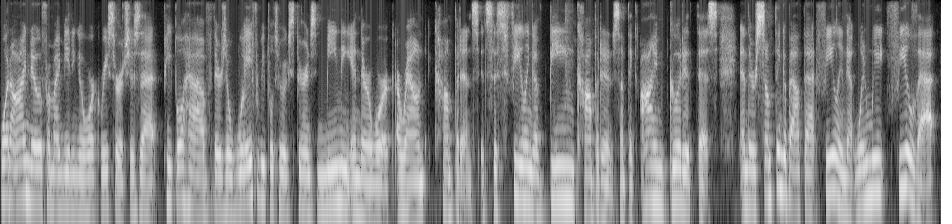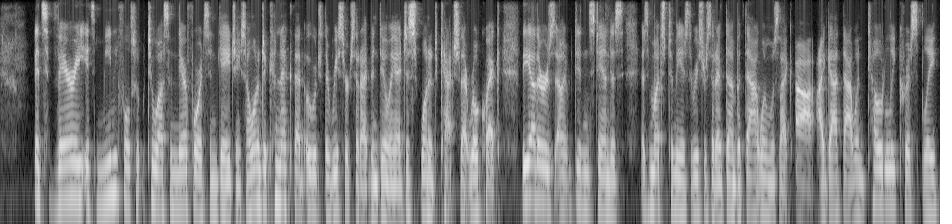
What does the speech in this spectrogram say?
What i know from my meaning of work research is that people have there's a way for people to experience meaning in their work around competence. It's this feeling of being competent at something. I'm good at this. And there's something about that feeling that when we feel that it's very it's meaningful to, to us and therefore it's engaging. So i wanted to connect that over to the research that i've been doing. I just wanted to catch that real quick. The others uh, didn't stand as as much to me as the research that i've done but that one was like ah i got that one totally crisply.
